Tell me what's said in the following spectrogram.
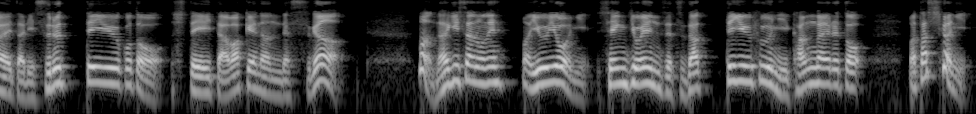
えたりするっていうことをしていたわけなんですが、まあ、なぎさのね、まあ、言うように選挙演説だっていう風に考えると、まあ、確かに、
